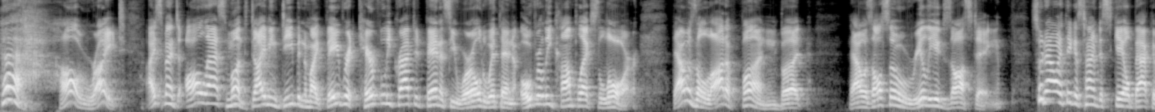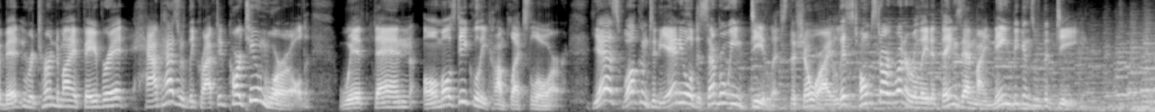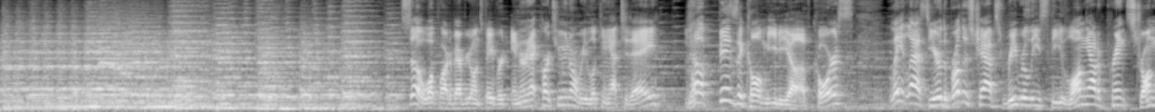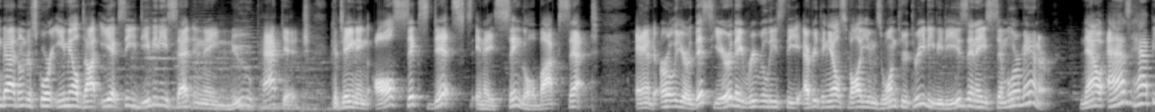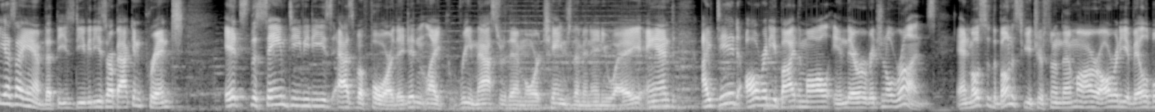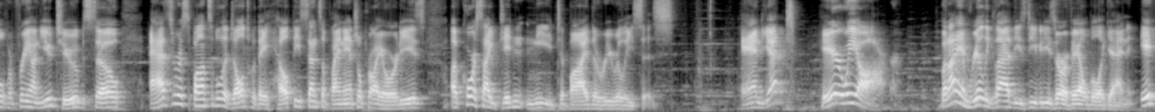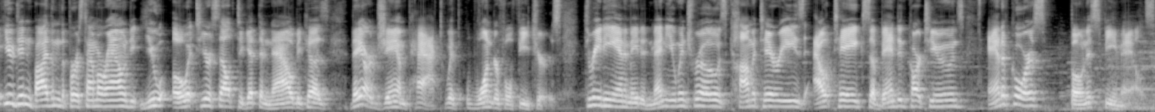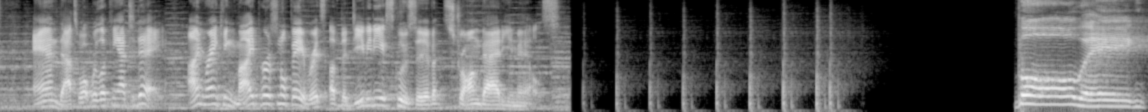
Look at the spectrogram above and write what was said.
all right. I spent all last month diving deep into my favorite carefully crafted fantasy world with an overly complex lore. That was a lot of fun, but that was also really exhausting. So now I think it's time to scale back a bit and return to my favorite haphazardly crafted cartoon world, with an almost equally complex lore. Yes, welcome to the annual Decemberween D-List, the show where I list Homestar Runner related things and my name begins with a D. So, what part of everyone's favorite internet cartoon are we looking at today? The physical media, of course! Late last year, the Brothers Chaps re-released the long out of print strongbad underscore email.exe DVD set in a new package, containing all six discs in a single box set. And earlier this year, they re-released the Everything Else Volumes 1 through 3 DVDs in a similar manner. Now, as happy as I am that these DVDs are back in print, it's the same DVDs as before. They didn't like remaster them or change them in any way, and I did already buy them all in their original runs. And most of the bonus features from them are already available for free on YouTube, so as a responsible adult with a healthy sense of financial priorities, of course I didn't need to buy the re-releases. And yet, here we are. But I am really glad these DVDs are available again. If you didn't buy them the first time around, you owe it to yourself to get them now because they are jam-packed with wonderful features. 3D animated menu intros, commentaries, outtakes, abandoned cartoons, and of course, bonus females. And that's what we're looking at today. I'm ranking my personal favorites of the DVD exclusive Strong Bad emails. Boring.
